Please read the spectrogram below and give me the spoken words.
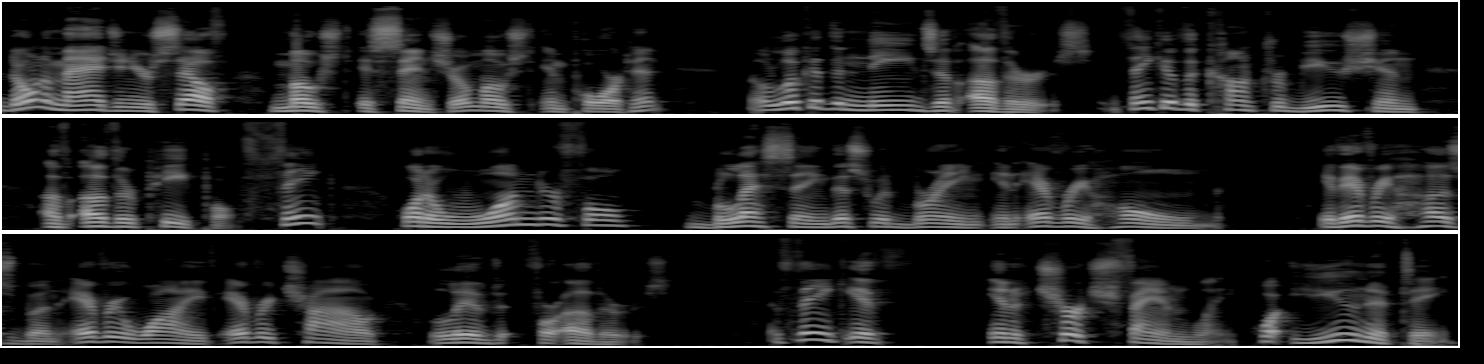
Don't imagine yourself most essential, most important. No, look at the needs of others. Think of the contribution of other people. Think what a wonderful blessing this would bring in every home if every husband, every wife, every child lived for others. Think if in a church family, what unity,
